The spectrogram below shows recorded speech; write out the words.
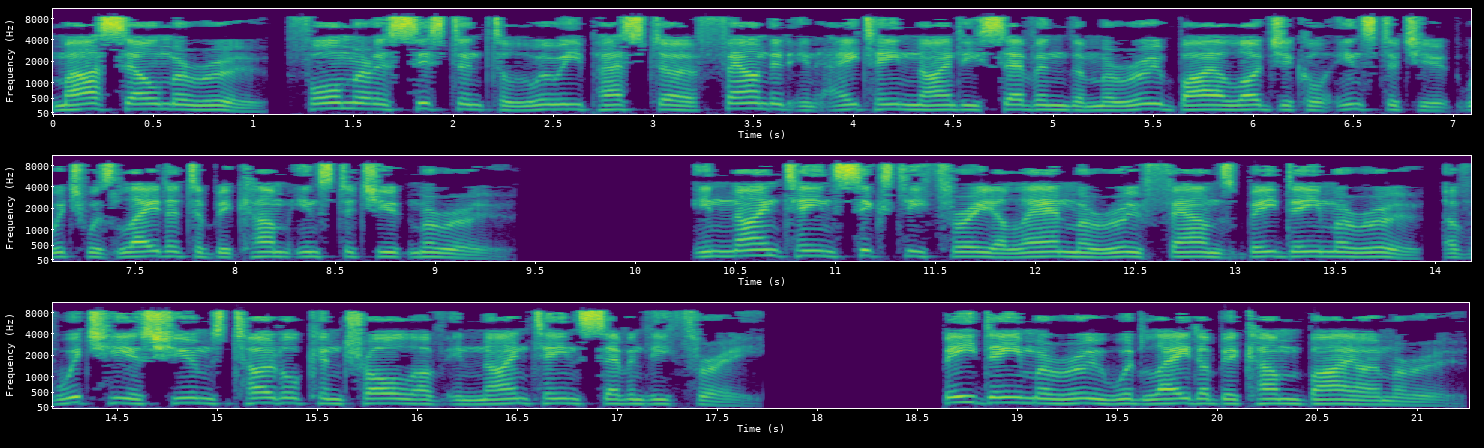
Marcel Mérieux, former assistant to Louis Pasteur founded in 1897 the Mérieux Biological Institute which was later to become Institut Mérieux. In 1963 Alain Mérieux founds BD Mérieux, of which he assumes total control of in 1973. BD Mérieux would later become bioMérieux.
